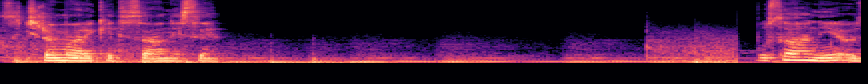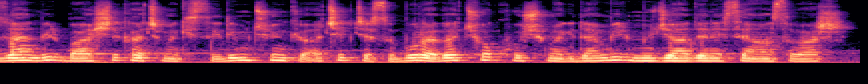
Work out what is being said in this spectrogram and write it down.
Sıçrama hareketi sahnesi. Bu sahneye özel bir başlık açmak istedim çünkü açıkçası burada çok hoşuma giden bir mücadele seansı var.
